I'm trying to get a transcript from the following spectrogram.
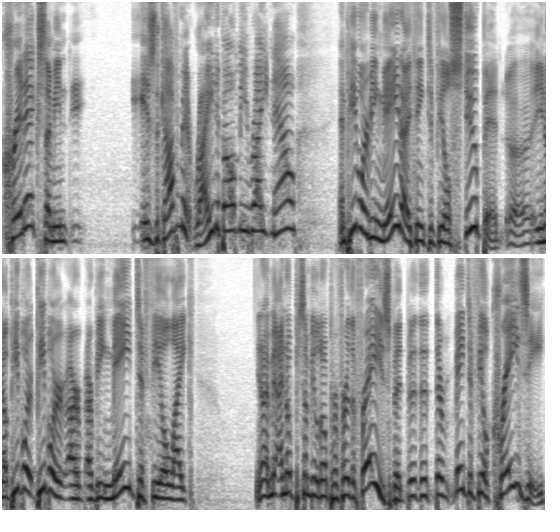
critics? I mean, is the government right about me right now? And people are being made, I think, to feel stupid. Uh, you know, people are people are, are, are being made to feel like, you know, I mean, I know some people don't prefer the phrase, but, but they're made to feel crazy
